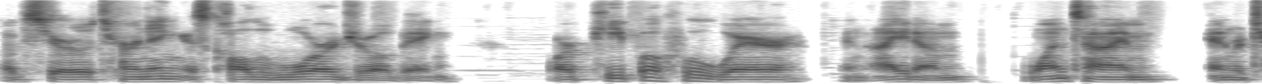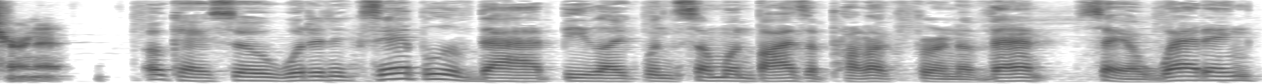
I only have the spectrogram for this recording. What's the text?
of serial returning is called wardrobing, or people who wear an item one time and return it. Okay, so would an example of that be like when someone buys a product for an event, say a wedding,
